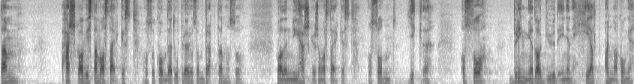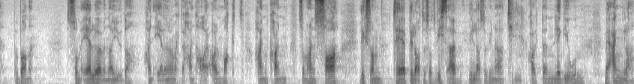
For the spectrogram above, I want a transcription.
De herska hvis de var sterkest. Og så kom det et opprør som drepte dem. Og så var det en ny hersker som var sterkest. Og sånn gikk det. Og så bringer da Gud inn en helt annen konge på banen, som er løven av Juda. Han er den allmektige. Han har all makt. Han kan, som han sa liksom, til Pilatus, at hvis jeg ville, så kunne jeg tilkalt en legion med engler.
